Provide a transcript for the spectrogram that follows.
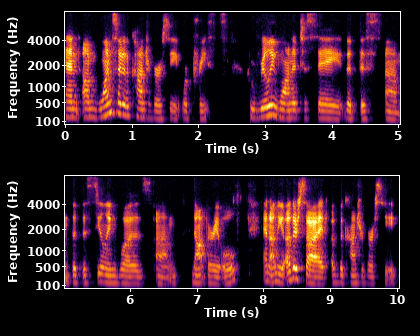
and on one side of the controversy were priests who really wanted to say that this um, that this ceiling was um, not very old, and on the other side of the controversy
